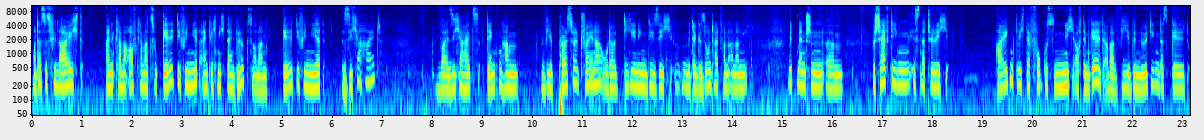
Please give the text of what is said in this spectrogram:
und das ist vielleicht eine Klammer auf, Klammer zu, Geld definiert eigentlich nicht dein Glück, sondern Geld definiert Sicherheit, weil Sicherheitsdenken haben wir Personal Trainer oder diejenigen, die sich mit der Gesundheit von anderen Mitmenschen ähm, beschäftigen, ist natürlich eigentlich der Fokus nicht auf dem Geld, aber wir benötigen das Geld,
